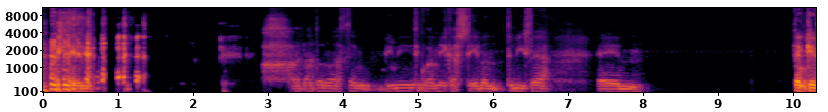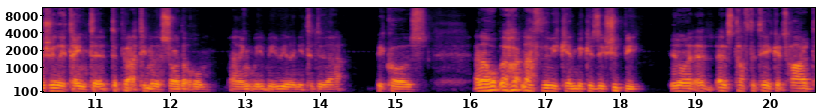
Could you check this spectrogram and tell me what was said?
um, I, I, don't know. I think we, we need to go and make a statement. To be fair, um, think it's really time to, to put a team of the sword at home. I think we, we really need to do that because, and I hope they're hurting after the weekend because they should be. You know, it, it's tough to take, it's hard,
